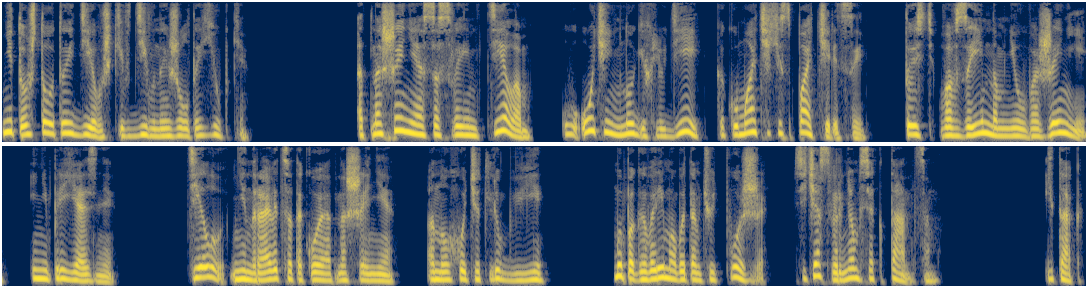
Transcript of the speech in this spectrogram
Не то, что у той девушки в дивной желтой юбке. Отношения со своим телом у очень многих людей, как у мачехи с падчерицей, то есть во взаимном неуважении и неприязни. Телу не нравится такое отношение, оно хочет любви. Мы поговорим об этом чуть позже, сейчас вернемся к танцам. Итак,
